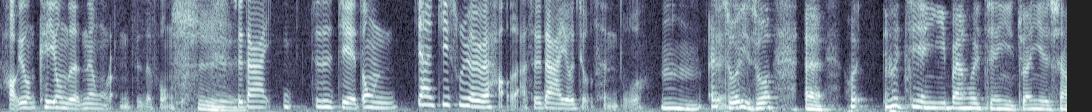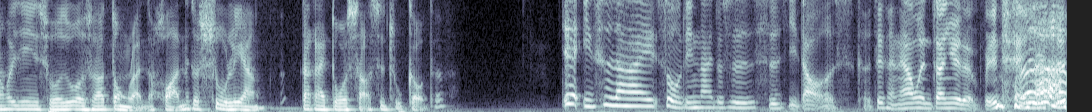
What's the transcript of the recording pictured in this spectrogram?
好用可以用的那种卵子的风险。是，所以大概就是解冻，现在技术越来越好了啦，所以大概有九成多。嗯，哎、对所以说，呃，会会建议，一般会建议专业上会建议说，如果说要冻卵的话，那个数量大概多少是足够的？因为一次大概瘦精大概就是十几到二十克，这可能要问专业的不孕症医师。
